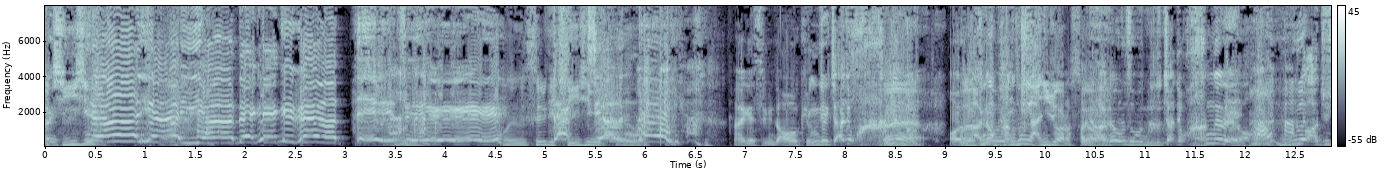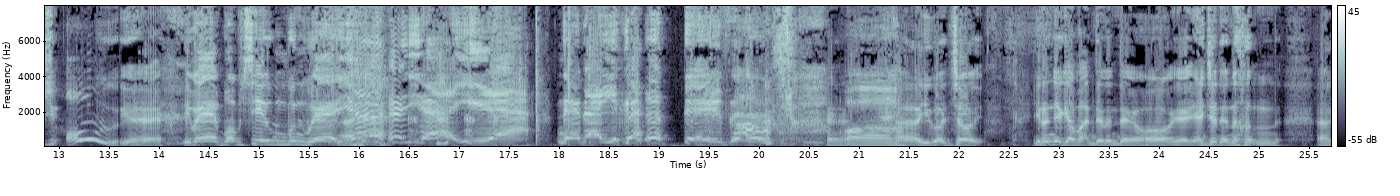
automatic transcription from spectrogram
어, 진심이- 야, 야, 야, 내게 그가 어때지? 어, 이거 슬기 진심이 있어요. 알겠습니다. 어, 굉장히 짜증 확 네. 내요. 어, 순간 아나운서- 방송이 아닌 줄 아니, 알았어요. 아나운서분들도 짜증 확 내네요. 아, 뭐야, 아저씨, 어우, 예. 왜, 몹시 응분 왜, 야, 야, 야, 내 나이가 어때서. 아, 이거 저, 이런 얘기하면 안 되는데요. 예, 예전에는, 아,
